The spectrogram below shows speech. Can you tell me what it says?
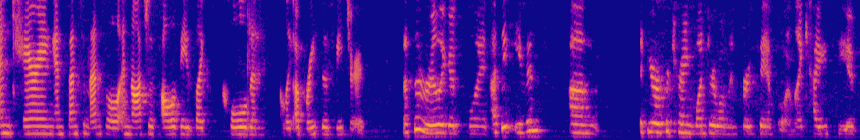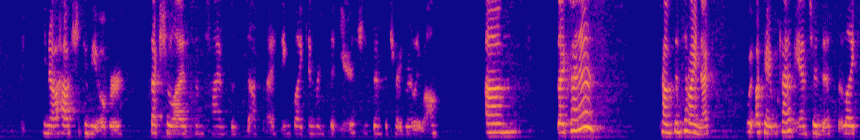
and caring and sentimental and not just all of these like cold and like abrasive features. That's a really good point. I think even um, if you were portraying Wonder Woman, for example, and like how you see if you know how she can be over sexualized sometimes and stuff. But I think like in recent years she's been portrayed really well. Um, that kind of comes into my next. Okay, we kind of answered this, but like,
